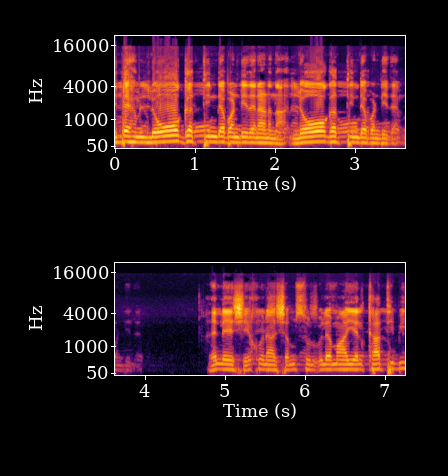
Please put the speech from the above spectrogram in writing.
ഇദ്ദേഹം ലോകത്തിന്റെ പണ്ഡിതനാണെന്ന ലോകത്തിന്റെ പണ്ഡിതൻ. അതല്ലേ ഷെയ്ഖുന ഷംസുൽ ഉലമായി അൽ ഖാത്തിബി?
